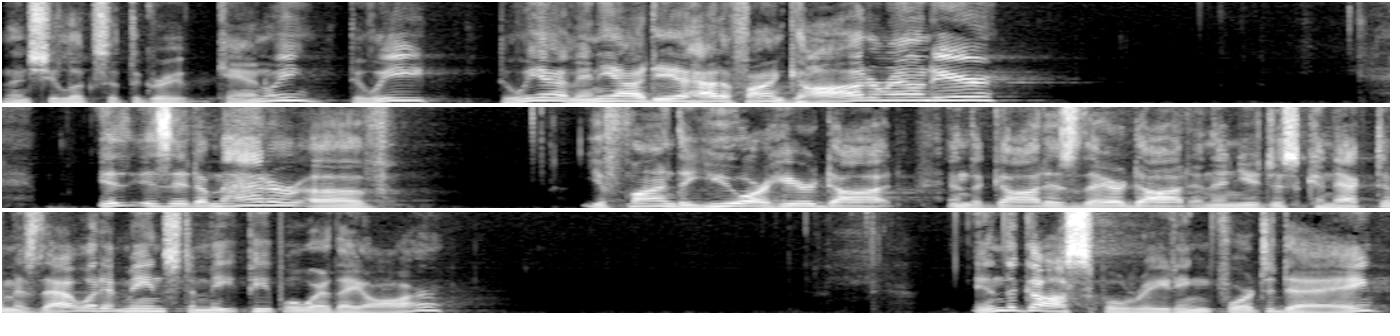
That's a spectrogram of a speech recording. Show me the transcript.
then she looks at the group. Can we? Do we? Do we have any idea how to find God around here? Is, is it a matter of you find the you are here dot and the God is there dot and then you just connect them? Is that what it means to meet people where they are? In the gospel reading for today,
